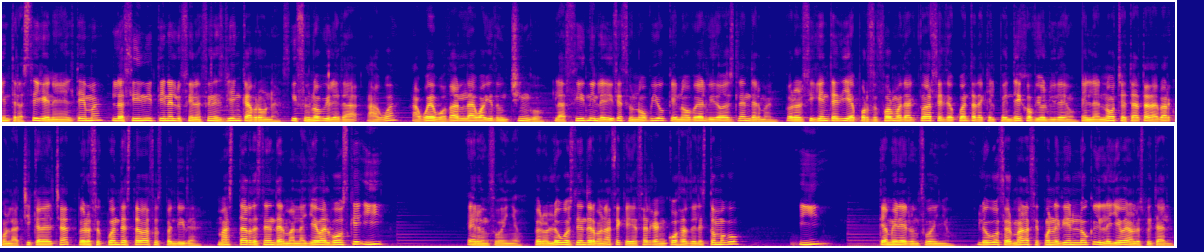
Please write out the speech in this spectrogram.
Mientras siguen en el tema, la Sidney tiene alucinaciones bien cabronas y su novio le da agua. A huevo, darle agua ayuda un chingo. La Sidney le dice a su novio que no ve el video de Slenderman, pero el siguiente día por su forma de actuar se dio cuenta de que el pendejo vio el video. En la noche trata de hablar con la chica del chat, pero su cuenta estaba suspendida. Más tarde Slenderman la lleva al bosque y... Era un sueño. Pero luego Slenderman hace que le salgan cosas del estómago y... También era un sueño. Luego su hermana se pone bien loca y la llevan al hospital,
